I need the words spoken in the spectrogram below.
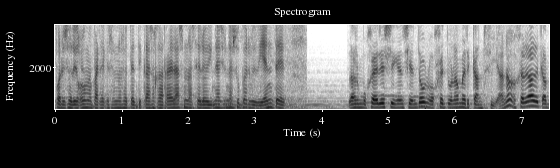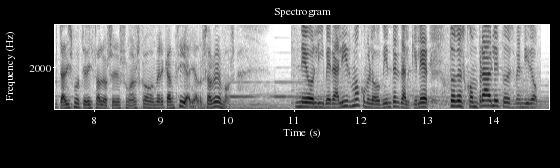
por eso digo que me parece que son unas auténticas guerreras, unas heroínas y unas supervivientes. Las mujeres siguen siendo un objeto, una mercancía, ¿no? En general el capitalismo utiliza a los seres humanos como mercancía, ya lo sabemos neoliberalismo como los vientres de alquiler. Todo es comprable, todo es vendido.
